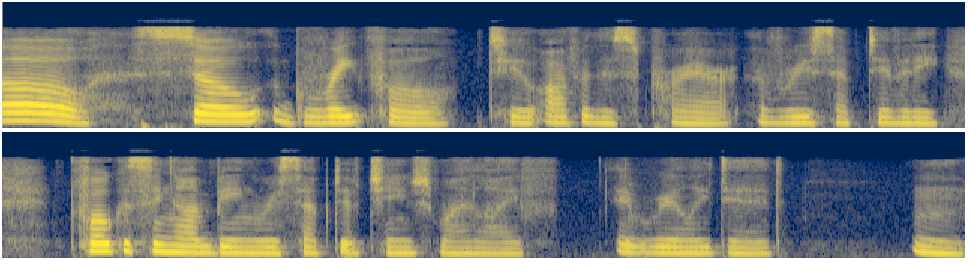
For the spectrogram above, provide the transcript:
Oh, so grateful to offer this prayer of receptivity. Focusing on being receptive changed my life. It really did. Mm.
